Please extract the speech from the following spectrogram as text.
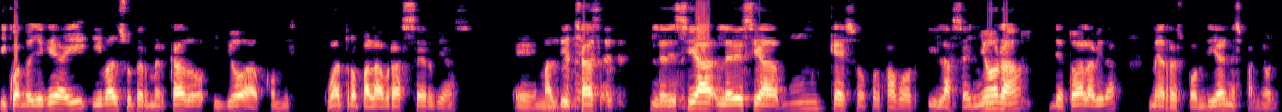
Y cuando llegué ahí, iba al supermercado y yo, ah, con mis cuatro palabras serbias, eh, maldichas, le decía, le decía, un queso, por favor. Y la señora de toda la vida me respondía en español.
